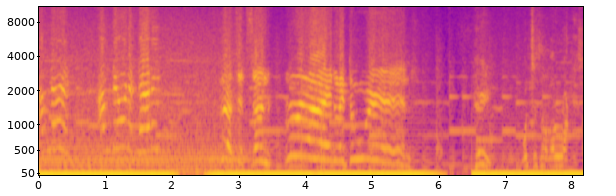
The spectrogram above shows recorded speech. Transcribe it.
I'm doing it. I'm doing it, Daddy. That's it, son. Ride like the wind. Hey, what's this all the ruckus?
